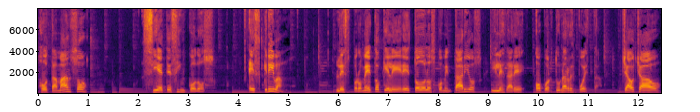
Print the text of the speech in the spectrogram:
jmanso 752. Escriban. Les prometo que leeré todos los comentarios y les daré oportuna respuesta. Chao, chao.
